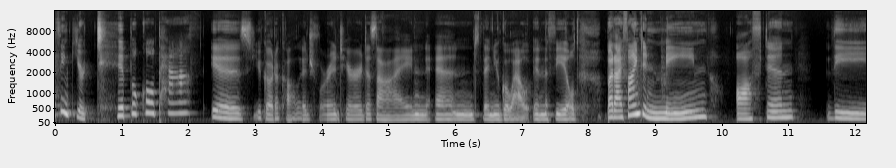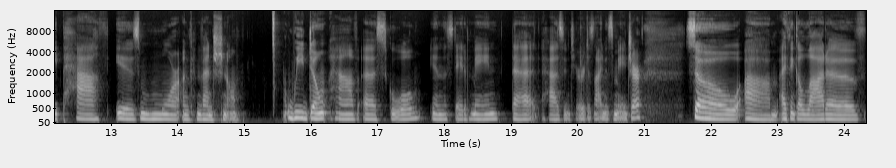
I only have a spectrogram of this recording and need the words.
think your typical path is you go to college for interior design and then you go out in the field. But I find in Maine, often the path is more unconventional. We don't have a school in the state of Maine that has interior design as a major. So um, I think a lot of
